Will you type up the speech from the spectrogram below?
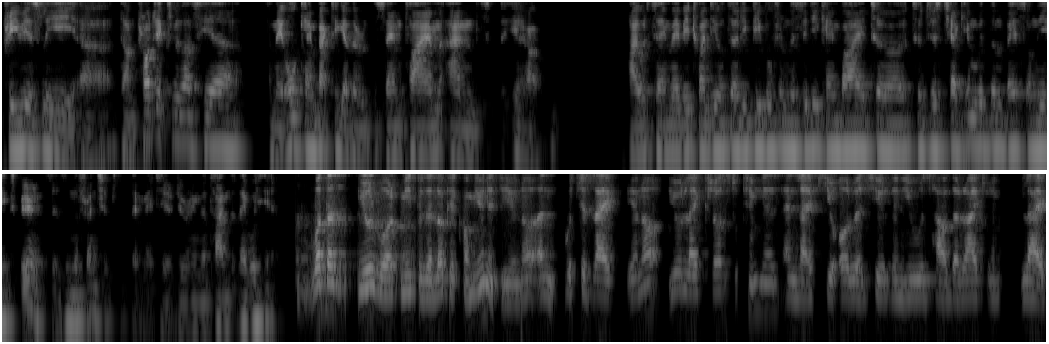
previously uh, done projects with us here, and they all came back together at the same time. And you know, I would say maybe twenty or thirty people from the city came by to to just check in with them based on the experiences and the friendships that they made here during the time that they were here. What does your work mean to the local community? You know, and which is like you know you're like close to Chemnitz, and like you always hear the news how the right wing like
